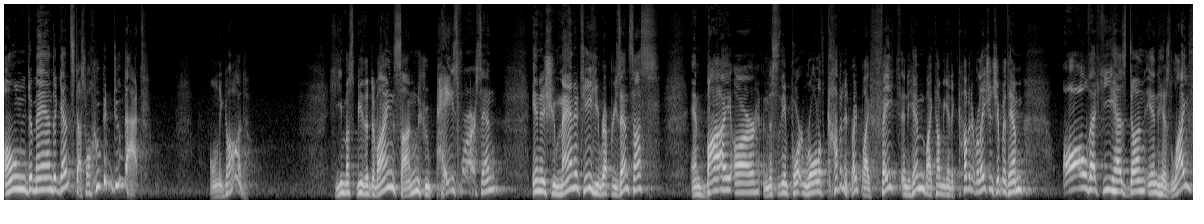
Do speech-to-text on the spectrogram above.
own demand against us. Well, who can do that? Only God. He must be the divine Son who pays for our sin. In his humanity, he represents us. And by our, and this is the important role of covenant, right? By faith in him, by coming into covenant relationship with him, all that he has done in his life,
